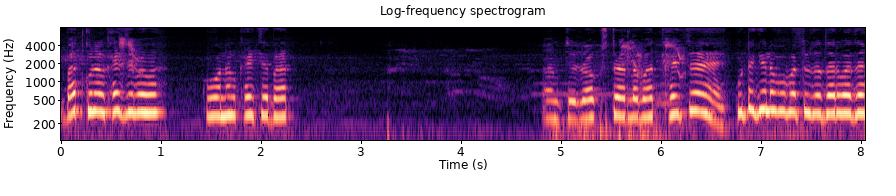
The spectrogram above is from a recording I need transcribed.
भात कोणाला खायचे बाबा? कोणाला खायचे भात? आमच्या रॉकस्टारला भात खायचं आहे कुठे गेलं बाबा तुझा दरवाजा?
